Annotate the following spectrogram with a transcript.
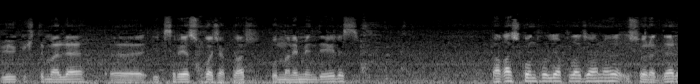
Büyük ihtimalle e, X-ray'e sokacaklar. Bundan emin değiliz. Bagaj kontrol yapılacağını söylediler.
